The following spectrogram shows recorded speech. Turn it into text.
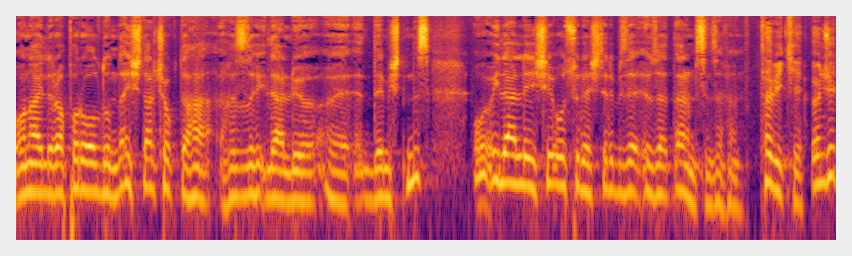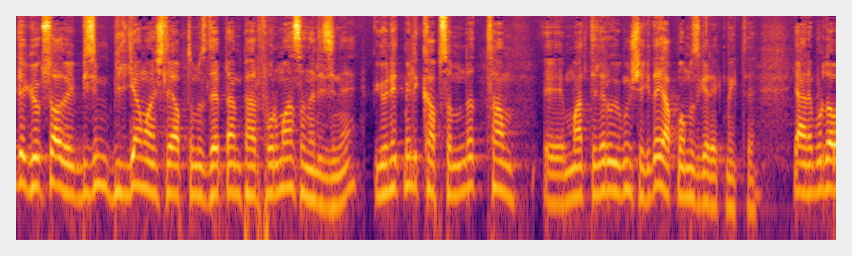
onaylı rapor olduğunda işler çok daha hızlı ilerliyor e, demiştiniz. O ilerleyişi, o süreçleri bize özetler misiniz efendim? Tabii ki. Öncelikle Göksal Bey bizim bilgi amaçlı yaptığımız deprem performans analizini yönetmelik kapsamında tam e, maddelere uygun şekilde yapmamız gerekmekte. Yani burada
